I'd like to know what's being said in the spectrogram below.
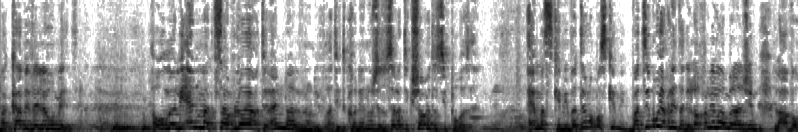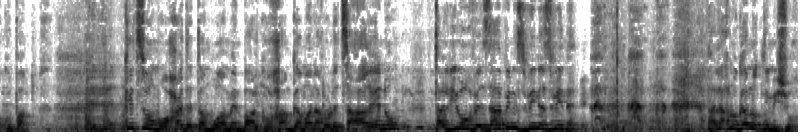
מכבי ולאומית. הוא אומר לי, אין מצב, לא היה, אין לב לא נברא, תתכוננו שזה יוצא לתקשורת הסיפור הזה. הם מסכימים ואתם לא מסכימים, והציבור יחליט, אני לא יכול ללמד אנשים לעבור קופה. קיצור, מאוחדת אמרו אמן בעל כורחם, גם אנחנו לצערנו, תליו וזבין זבינה זבינה. אנחנו גם נותנים אישור.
